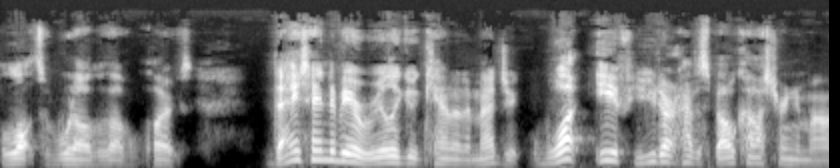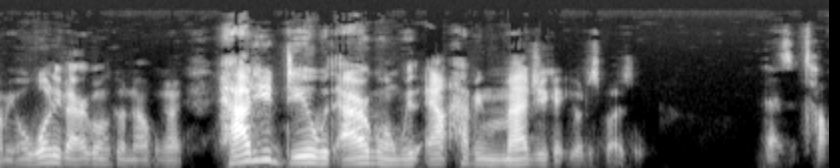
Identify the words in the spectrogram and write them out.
lots of Wood Elves Elven Cloaks, they seem to be a really good counter to magic. What if you don't have a spellcaster in your army, or what if Aragorn's got an Elven Cloak? How do you deal with Aragorn without having magic at your disposal? That's a tough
